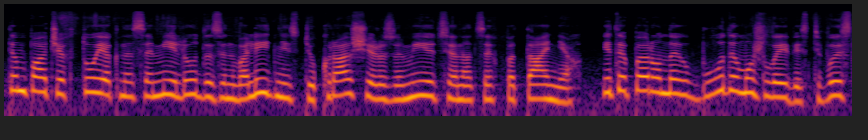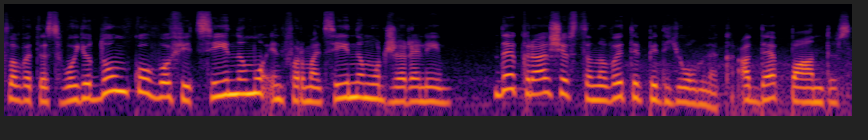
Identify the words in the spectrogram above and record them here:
Тим паче, хто як не самі люди з інвалідністю краще розуміються на цих питаннях, і тепер у них буде можливість висловити свою думку в офіційному інформаційному джерелі. Де краще встановити підйомник, а де пандус,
